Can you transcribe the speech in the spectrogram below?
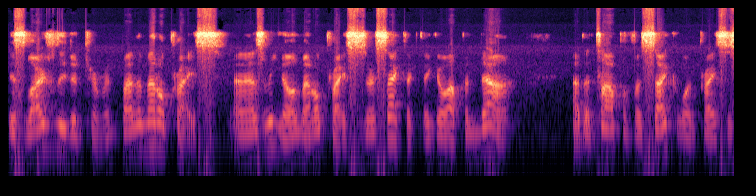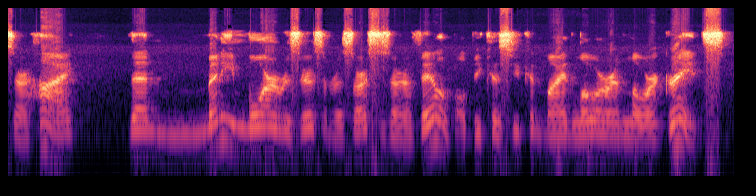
is largely determined by the metal price. And as we know, metal prices are cyclic, they go up and down. At the top of a cycle, when prices are high, then many more reserves and resources are available because you can mine lower and lower grades.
